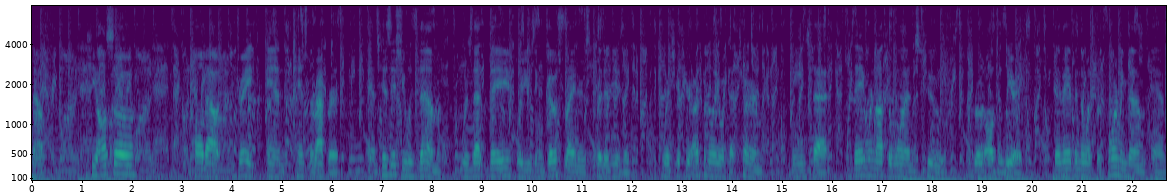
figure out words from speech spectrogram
Now, he also called out Drake and Chance the Rapper, and his issue with them was that they were using ghostwriters for their music, which, if you're unfamiliar with that term, means that they were not the ones who wrote all the lyrics. They may have been the ones performing them and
